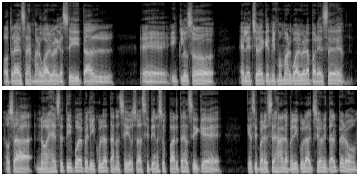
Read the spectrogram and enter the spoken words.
otra de esas de Mark Wahlberg así y tal. Eh, incluso el hecho de que el mismo Mark Wahlberg aparece, o sea, no es ese tipo de película tan así, o sea, sí tiene sus partes así que, que sí parece a la película de acción y tal, pero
